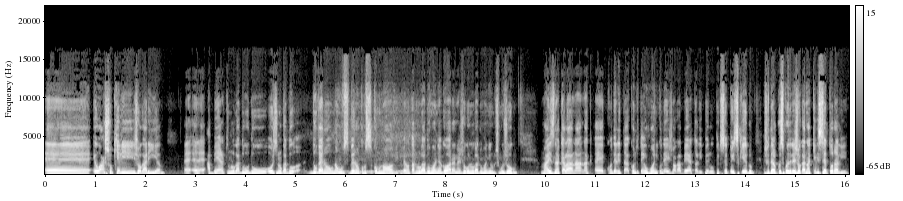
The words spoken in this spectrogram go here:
É, eu acho que ele jogaria é, é, aberto no lugar do, do, Hoje no lugar do, do Verão, não o Verão como, como nove, que o Verão está no lugar do Rony agora, né? Jogou no lugar do Rony no último jogo. Mas naquela. Na, na, é, quando, ele tá, quando tem o Rony, quando ele joga aberto ali pelo, pelo setor esquerdo, acho que o De La Cruz poderia jogar naquele setor ali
